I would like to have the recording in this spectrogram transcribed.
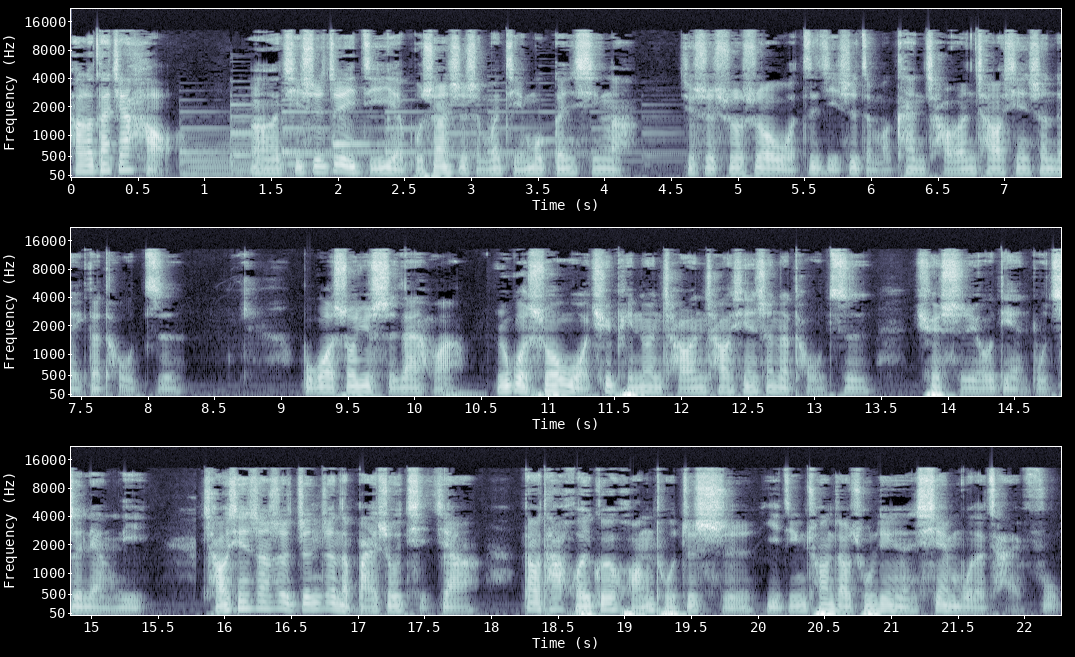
Hello，大家好。呃，其实这一集也不算是什么节目更新了，就是说说我自己是怎么看曹仁超先生的一个投资。不过说句实在话，如果说我去评论曹仁超先生的投资，确实有点不自量力。曹先生是真正的白手起家，到他回归黄土之时，已经创造出令人羡慕的财富。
